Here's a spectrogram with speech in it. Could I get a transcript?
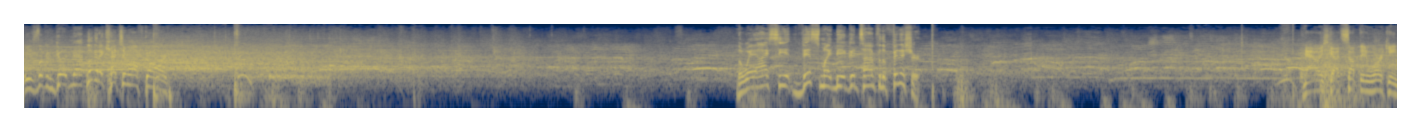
He's looking good now. Looking to catch him off guard. The way I see it, this might be a good time for the finisher. He's got something working.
